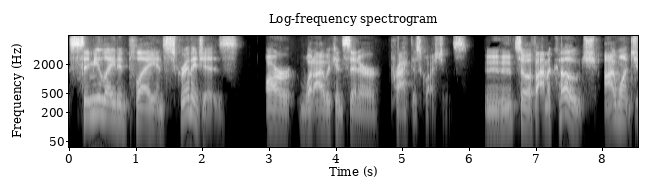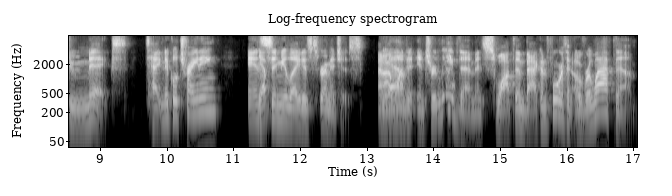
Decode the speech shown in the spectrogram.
Simulated play and scrimmages are what I would consider practice questions. Mm-hmm. So if I'm a coach, I want to mix technical training and Yep. simulated scrimmages. And I want to interleave them and swap them back and forth and overlap them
